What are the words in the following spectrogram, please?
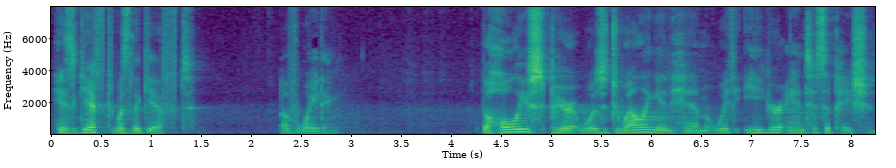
His gift was the gift of waiting the Holy Spirit was dwelling in him with eager anticipation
